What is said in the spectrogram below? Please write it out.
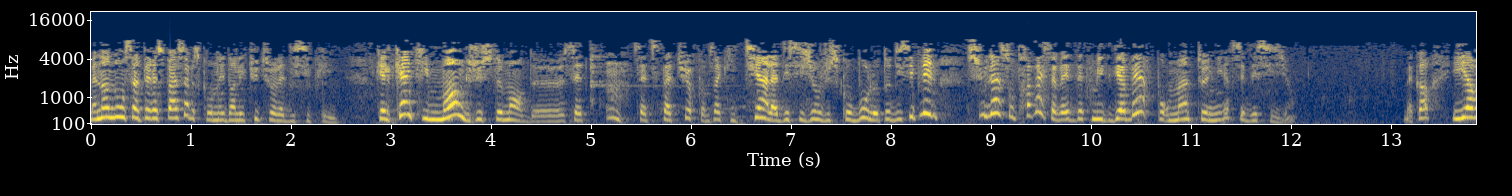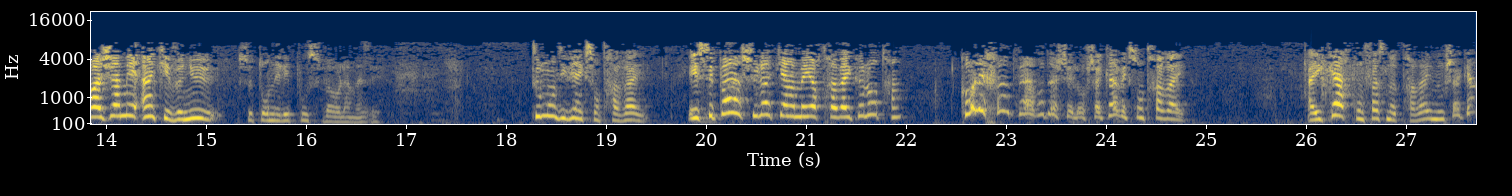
Maintenant, nous, on ne s'intéresse pas à ça parce qu'on est dans l'étude sur la discipline. Quelqu'un qui manque justement de cette, hum, stature comme ça, qui tient à la décision jusqu'au bout, l'autodiscipline, celui-là, son travail, ça va être d'être gaber pour maintenir ses décisions. D'accord? Il n'y aura jamais un qui est venu se tourner les pouces, Baolamazé. Tout le monde y vient avec son travail. Et c'est pas celui-là qui a un meilleur travail que l'autre. Hein. Chacun avec son travail. Aïkar qu'on fasse notre travail, nous chacun.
